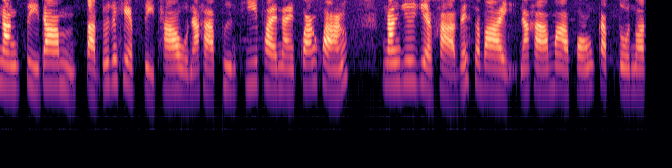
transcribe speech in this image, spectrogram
หนังสีดำตัดด้วยตะเข็บสีเทานะคะ พื้นที่ภายในกว้างขวาง นั่งยืดเหยียดขาได้สบายนะคะ มาพร้อมกับตัวน็อต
